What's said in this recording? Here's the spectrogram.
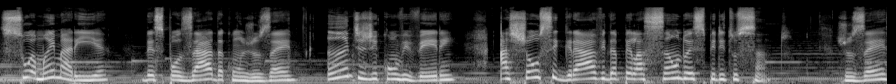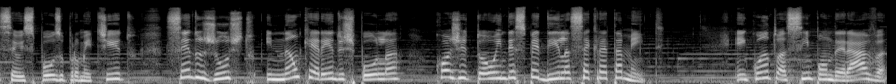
Sua mãe Maria, desposada com José, antes de conviverem, achou-se grávida pela ação do Espírito Santo. José, seu esposo prometido, sendo justo e não querendo expô-la, cogitou em despedi-la secretamente. Enquanto assim ponderava,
